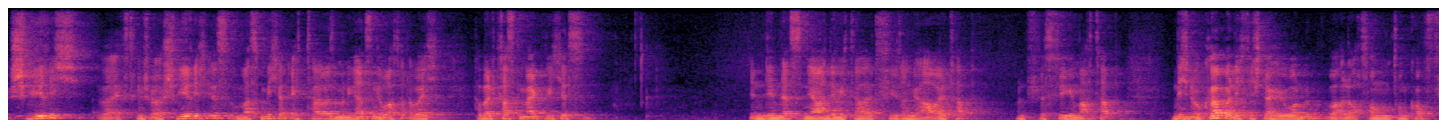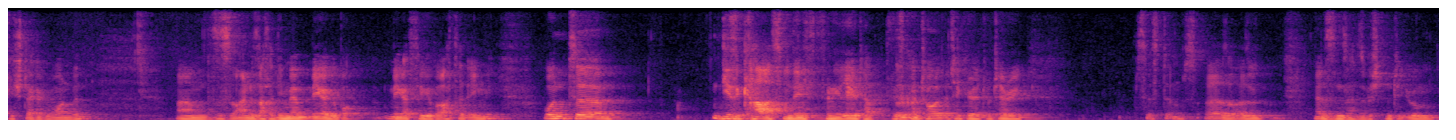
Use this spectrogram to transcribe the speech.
schwierig, oder extrem schwierig ist und was mich halt echt teilweise meine Grenzen gebracht hat. Aber ich habe halt krass gemerkt, wie ich jetzt in dem letzten Jahr, in dem ich da halt viel dran gearbeitet habe und das viel gemacht habe, nicht nur körperlich viel stärker geworden bin, aber auch vom, vom Kopf viel stärker geworden bin. Ähm, das ist so eine Sache, die mir mega, mega viel gebracht hat irgendwie. Und äh, diese Cars, von denen ich vorhin geredet habe, dieses mhm. Controlled Articulate Rotary Systems, also, also ja, das sind also bestimmte Übungen,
